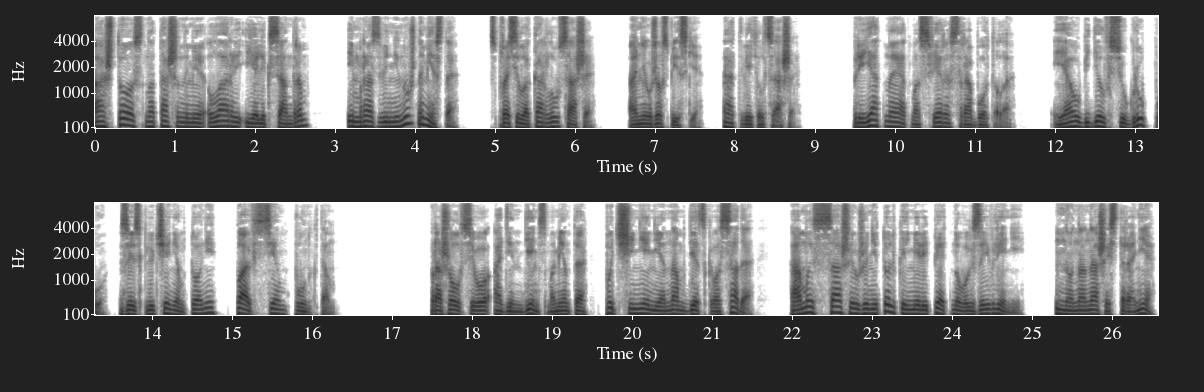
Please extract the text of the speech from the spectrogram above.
«А что с Наташиными Ларой и Александром? Им разве не нужно место?» — спросила Карла у Саши. «Они уже в списке», — ответил Саша. Приятная атмосфера сработала. Я убедил всю группу, за исключением Тони, по всем пунктам. Прошел всего один день с момента подчинения нам детского сада, а мы с Сашей уже не только имели пять новых заявлений, но на нашей стороне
